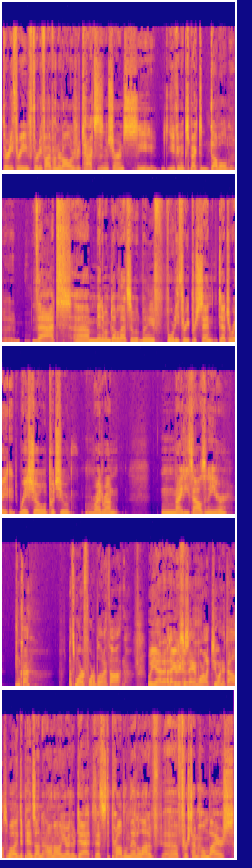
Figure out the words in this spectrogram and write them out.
thirty three thirty five hundred dollars with taxes and insurance. You, you can expect to double that, um, minimum double that. So maybe forty three percent debt to rate ratio will put you right around ninety thousand a year. Okay. That's more affordable than I thought. Well, yeah, that, I thought you were going to so- say more like 200,000. Well, it depends on, on all your other debt. That's the problem that a lot of uh, first time home buyers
